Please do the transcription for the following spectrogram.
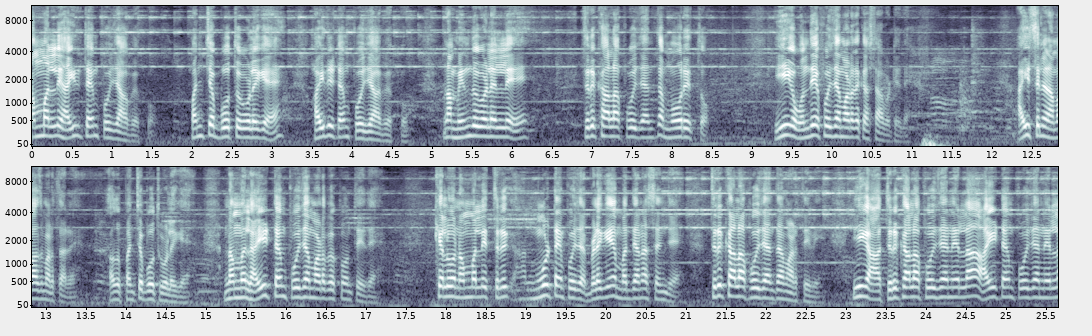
ನಮ್ಮಲ್ಲಿ ಐದು ಟೈಮ್ ಪೂಜೆ ಆಗಬೇಕು. ಪಂಚಭೂತಗಳಿಗೆ ಐದು ಟೈಮ್ ಪೂಜೆ ಆಗಬೇಕು. ನಮ್ಮ ಹಿಂದೂಗಳಲ್ಲಿ ತಿರುಕಾಲ ಪೂಜೆ ಅಂತ ಮೂರಿತ್ತು. ಈಗ ಒಂದೇ ಪೂಜೆ ಮಾಡೋದಕ್ಕೆ ಕಷ್ಟ ಆಗ್ಬಿಟ್ಟಿದೆ. ಐದು ನಮಾಜ್ ಮಾಡ್ತಾರೆ. ಅದು ಪಂಚಭೂತಗಳಿಗೆ. ನಮ್ಮಲ್ಲಿ ಐದು ಟೈಮ್ ಪೂಜೆ ಮಾಡಬೇಕು ಅಂತ ಇದೆ. ಕೆಲವು ನಮ್ಮಲ್ಲಿ ತಿರು ಮೂರು ಟೈಮ್ ಪೂಜೆ, ಬೆಳಗ್ಗೆ, ಮಧ್ಯಾಹ್ನ, ಸಂಜೆ. ತಿರುಕಾಲ ಪೂಜೆ ಅಂತ ಮಾಡ್ತೀವಿ. ಈಗ ಆ ತಿರುಕಾಲ ಪೂಜೆನಿಲ್ಲ ಐ ಟೈಮ್ ಪೂಜೆನಿಲ್ಲ,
